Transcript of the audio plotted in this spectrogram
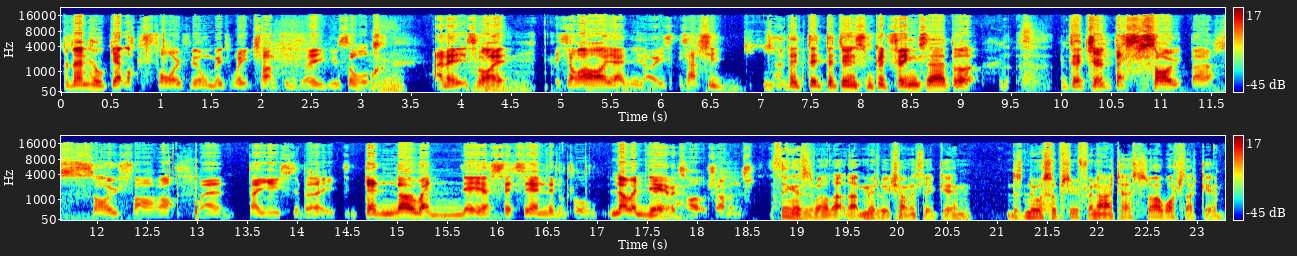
But then he'll get like a 5-0 midweek Champions League result. And it's like, it's like, oh yeah, you know, it's, he's actually, you know, they're, they're, they're doing some good things there, but they're just, they're so, they are so far off where they used to be. They're nowhere near City and Liverpool, nowhere near Yeah. a title challenge. The thing is, as well, that, that midweek Champions League game, there's no substitute for an eye test, so I watched that game.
